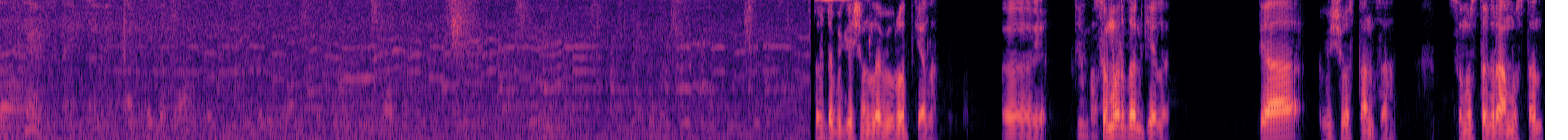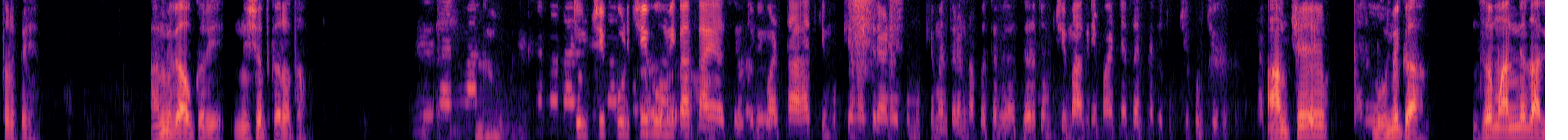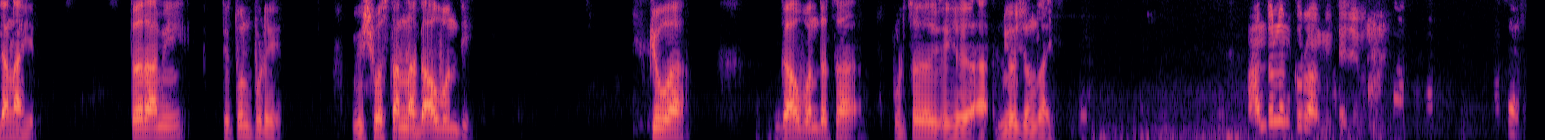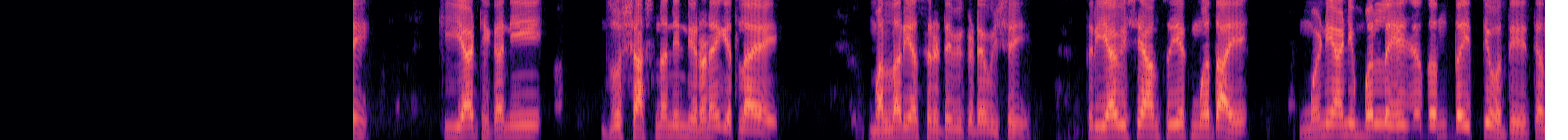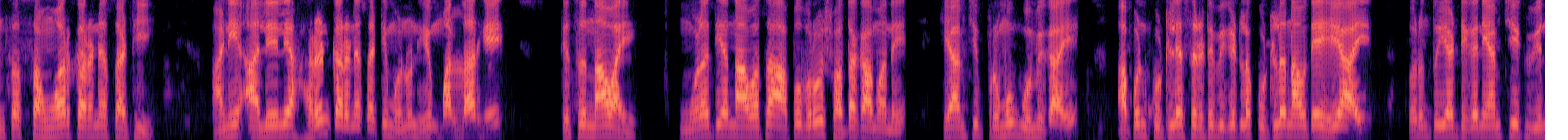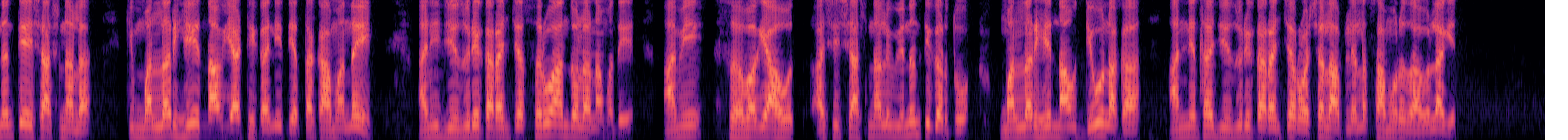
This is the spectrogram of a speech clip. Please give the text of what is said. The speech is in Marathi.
सर्टिफिकेशनला आमच्या ग्रामस्थांची मिटिंग झाली असं मुख्यमंत्री सर्टिफिकेशनला विरोध केला समर्थन केलं. त्या विश्वस्तांचा समस्त ग्रामस्थांतर्फे आम्ही गावकरी निषेध करत आहोत. तुमची पुढची भूमिका काय असेल? तुम्ही म्हणता आहात की मुख्यमंत्री आणि उपमुख्यमंत्र्यांना पत्र द्या. जर तुमची मागणी मान्य झाली नाही तर तुमची पुढची भूमिका आमचे भूमिका जर मान्य झाल्या नाहीत तर आम्ही तिथून पुढे विश्वस्तांना गावबंदी किंवा गावबंदचा पुढचं हे नियोजन राहील. आंदोलन करू आम्ही त्याच्यावर. की या ठिकाणी जो शासनाने निर्णय घेतला आहे मल्हार या सर्टिफिकेटाविषयी तर याविषयी आमचं एक मत आहे मणी आणि मल्ल हे जे दोन दैत्य होते त्यांचा संहार करण्यासाठी आणि आलेले हरण करण्यासाठी म्हणून हे मल्हार हे त्याचं नाव आहे. मुळात या नावाचा अपभ्रंश होता कामा नये ही आमची प्रमुख भूमिका आहे. आपण कुठल्या सर्टिफिकेटला कुठलं नाव द्या हे आहे. परंतु या ठिकाणी आमची एक विनंती आहे शासनाला की मल्हार हे नाव या ठिकाणी देता कामा नये. आणि जेजुरीकरांच्या सर्व आंदोलनामध्ये आम्ही सहभागी आहोत अशी शासनाला विनंती करतो. मल्हार हे नाव देऊ नका. अन्यथा जेजुरीकरांच्या रोषाला आपल्याला सामोरं जावं लागेल.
